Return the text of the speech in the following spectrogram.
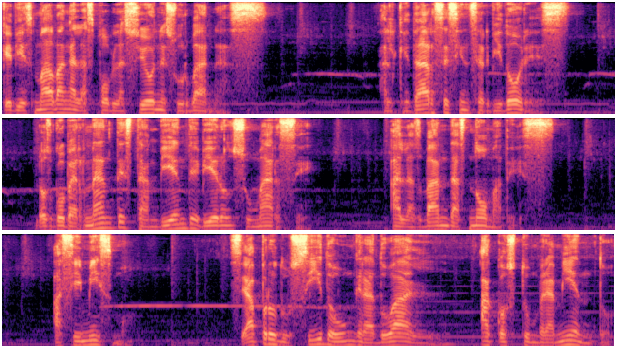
que diezmaban a las poblaciones urbanas. Al quedarse sin servidores, los gobernantes también debieron sumarse a las bandas nómades. Asimismo, se ha producido un gradual acostumbramiento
